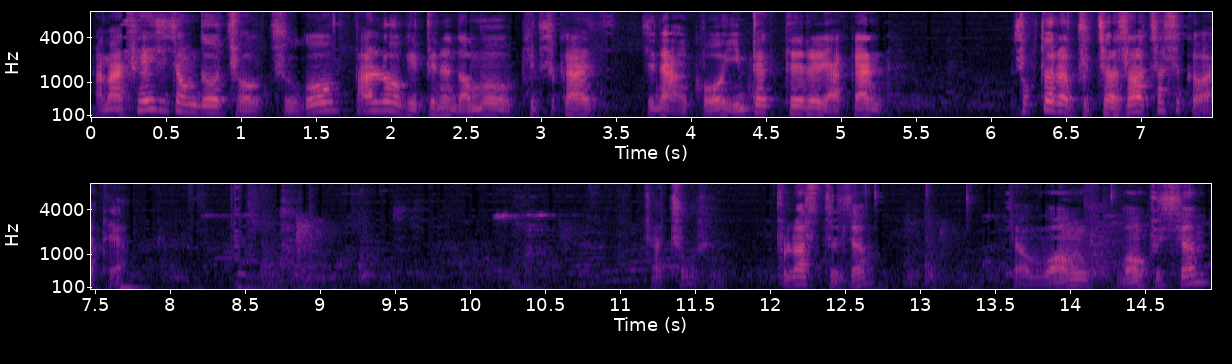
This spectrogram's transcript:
아마 3시 정도 줘- 주고 follow 깊이는 너무 깊숙하지는 않고 임팩트를 약간 속도를 붙여서 쳤을 것 같아요. 자, two, plus 2죠. 자, one, one 쿠션,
